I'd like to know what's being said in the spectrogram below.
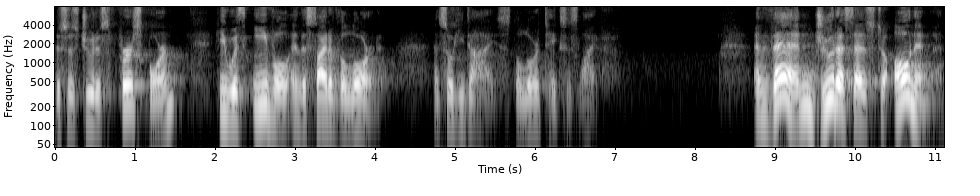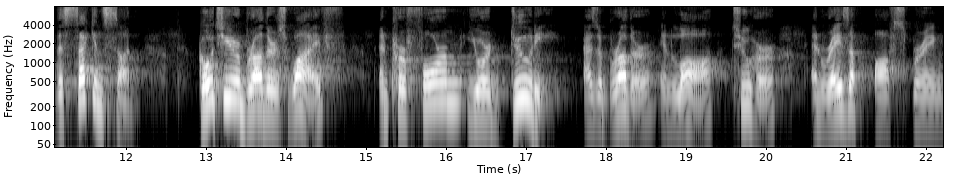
this is Judah's firstborn. He was evil in the sight of the Lord. And so he dies. The Lord takes his life. And then Judah says to Onan, the second son, Go to your brother's wife and perform your duty as a brother in law to her and raise up offspring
